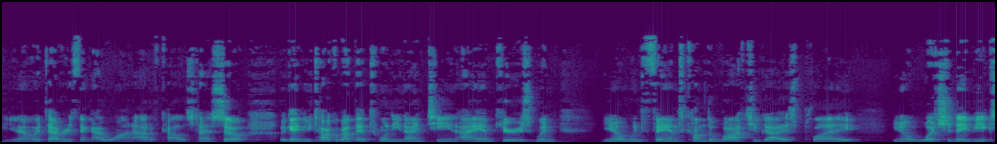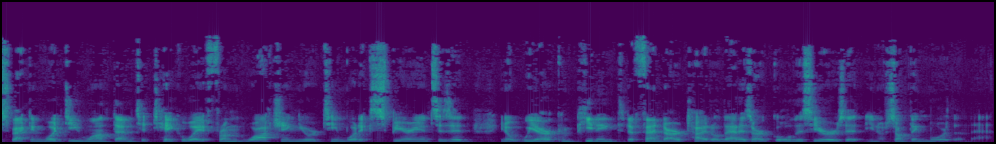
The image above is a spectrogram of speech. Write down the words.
You know, it's everything I want out of college tennis." So, again, you talk about that 2019. I am curious when, you know, when fans come to watch you guys play you know, what should they be expecting? What do you want them to take away from watching your team? What experience is it? You know, we are competing to defend our title. That is our goal this year. Or is it, you know, something more than that?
